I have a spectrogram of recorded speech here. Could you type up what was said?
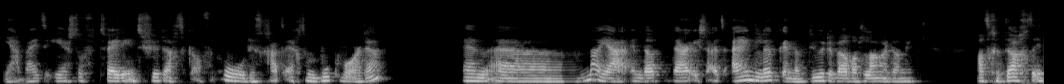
ja, bij het eerste of het tweede interview dacht ik al van oeh, dit gaat echt een boek worden. En nou ja, en dat, daar is uiteindelijk, en dat duurde wel wat langer dan ik had gedacht, in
